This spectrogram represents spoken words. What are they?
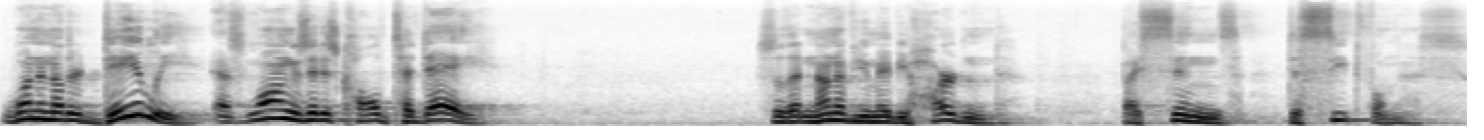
one another daily, as long as it is called today, so that none of you may be hardened by sin's deceitfulness.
